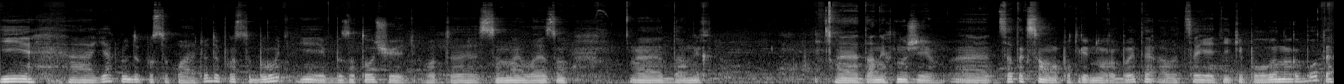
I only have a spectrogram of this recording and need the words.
І е, як люди поступають? Люди просто беруть і якби заточують от, е, саме лезо даних даних ножів. Це так само потрібно робити, але це є тільки половина роботи.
